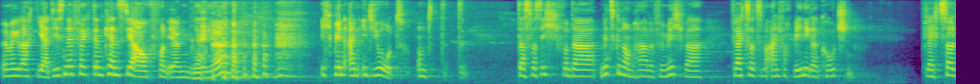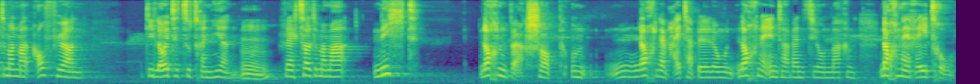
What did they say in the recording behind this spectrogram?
Dann haben wir gedacht, ja, diesen Effekt, den kennst du ja auch von irgendwo, ne? ich bin ein Idiot. Und das, was ich von da mitgenommen habe für mich war, vielleicht sollte man einfach weniger coachen. Vielleicht sollte man mal aufhören, die Leute zu trainieren. Mhm. Vielleicht sollte man mal nicht noch einen Workshop und noch eine Weiterbildung und noch eine Intervention machen, noch eine Retro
